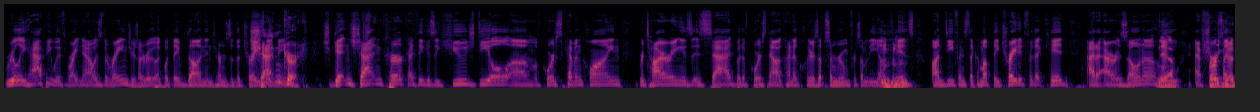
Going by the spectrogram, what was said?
really happy with right now is the Rangers. I really like what they've done in terms of the trade. Shattenkirk. Getting Shattenkirk, I think, is a huge deal. Um, of course, Kevin Klein retiring is, is sad, but of course, now it kind of clears up some room for some of the young mm-hmm. kids on defense to come up. They traded for that kid out of Arizona, who yeah, at first I,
